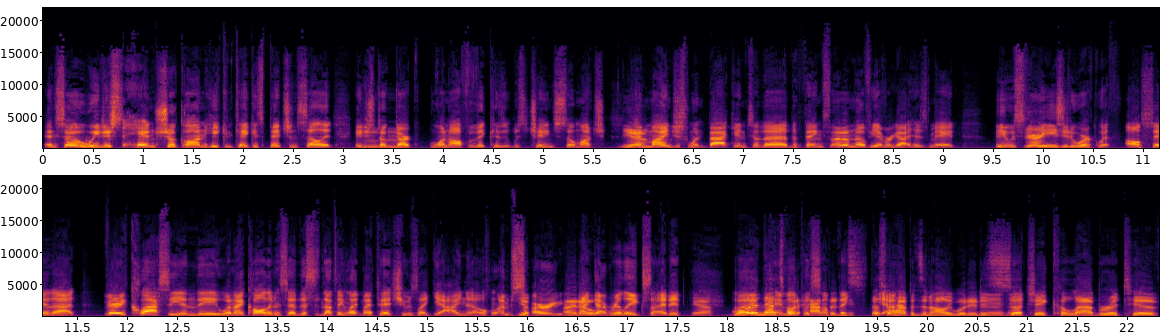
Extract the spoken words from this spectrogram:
And so we just hand shook on. He can take his pitch and sell it. He just Mhm. took Dark One off of it because it was changed so much. yeah. And mine just went back into the the things. And I don't know if he ever got his made. He was very easy to work with. I'll say that. Very classy in the when I called him and said, "This is nothing like my pitch." He was like, "Yeah, I know. I'm Yep, sorry. I know." got really excited." yeah. Well, I and that's what happens. That's Yeah. what happens in Hollywood. It is Mhm. such a collaborative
